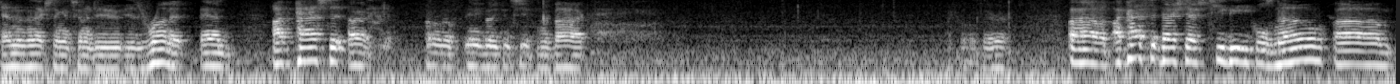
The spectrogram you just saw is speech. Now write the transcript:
And then the next thing it's going to do is run it. And I've passed it. Uh, I don't know if anybody can see it from the back. There. Uh, I passed it dash dash TB equals no. Um,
